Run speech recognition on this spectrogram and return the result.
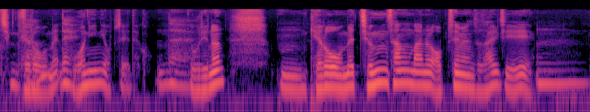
증상? 괴로움의 네. 원인이 없어야 되고 네. 우리는 음, 괴로움의 증상만을 없애면서 살지 음.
